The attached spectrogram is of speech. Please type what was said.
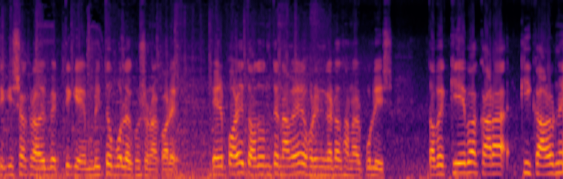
চিকিৎসকরা ওই ব্যক্তিকে মৃত বলে ঘোষণা করে। এরপরে তদন্তে নামে হরিণঘাটা থানার পুলিশ। তবে কে বা কারা কী কারণে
